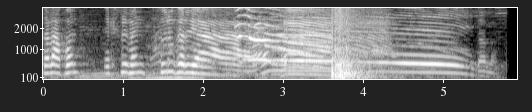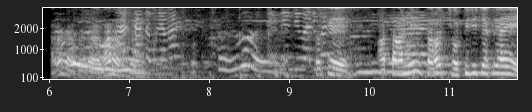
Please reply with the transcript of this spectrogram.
चला आपण एक्सपेरिमेंट सुरू करूया. ओके आता आम्ही सर्वात छोटी जी चक्री आहे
